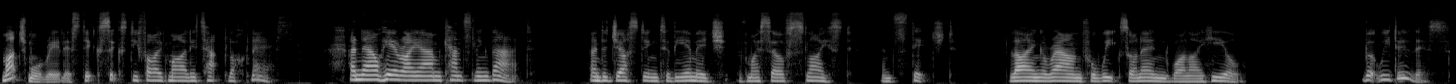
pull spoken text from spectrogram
much more realistic 65 mile Étape Loch Ness. And now here I am cancelling that and adjusting to the image of myself sliced and stitched, lying around for weeks on end while I heal. But we do this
